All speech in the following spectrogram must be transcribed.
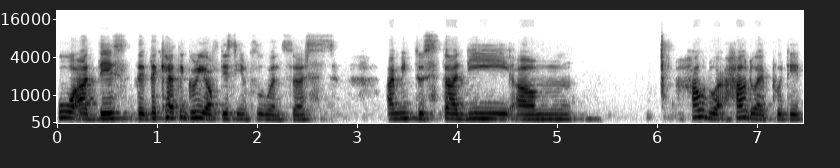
who are these? The, the category of these influencers. I mean, to study. Um, how do I how do I put it?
